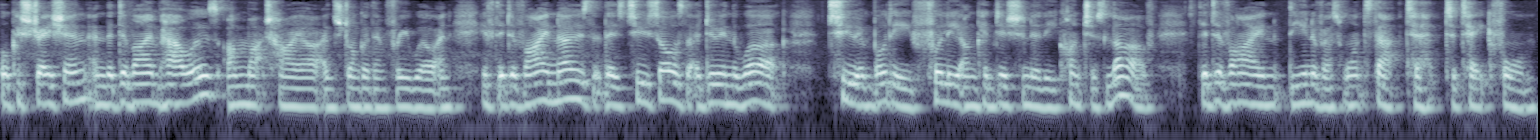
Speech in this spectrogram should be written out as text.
orchestration and the divine powers are much higher and stronger than free will. And if the divine knows that there's two souls that are doing the work to embody fully unconditionally conscious love, the divine, the universe wants that to, to take form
